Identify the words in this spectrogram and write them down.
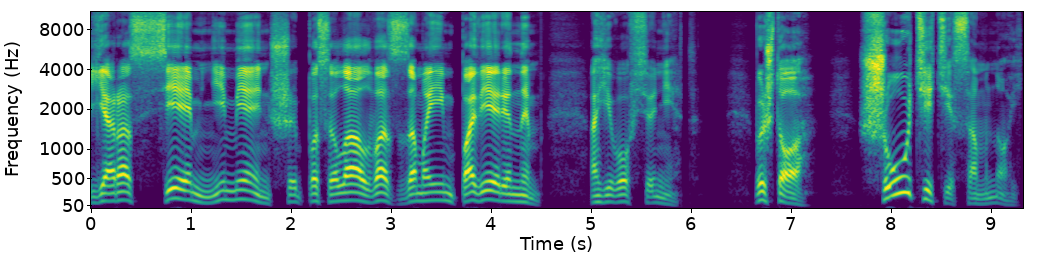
я раз семь, не меньше, посылал вас за моим поверенным, а его все нет. Вы что, шутите со мной?»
